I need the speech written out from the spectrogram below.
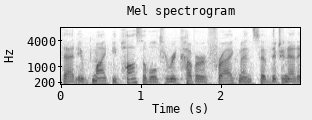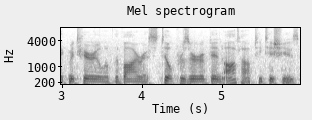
that it might be possible to recover fragments of the genetic material of the virus still preserved in autopsy tissues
